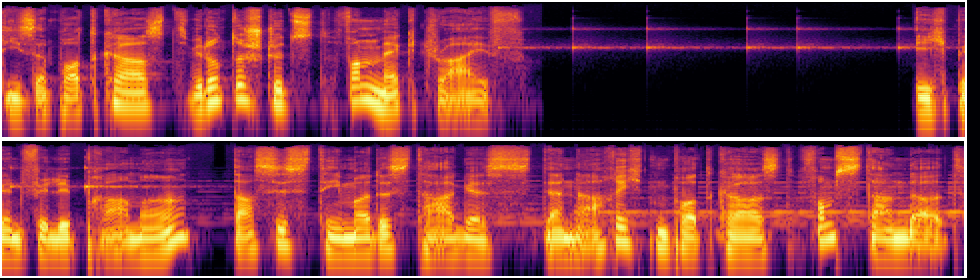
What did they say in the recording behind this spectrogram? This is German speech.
Dieser Podcast wird unterstützt von MacDrive. Ich bin Philipp Bramer, das ist Thema des Tages, der Nachrichtenpodcast vom Standard.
